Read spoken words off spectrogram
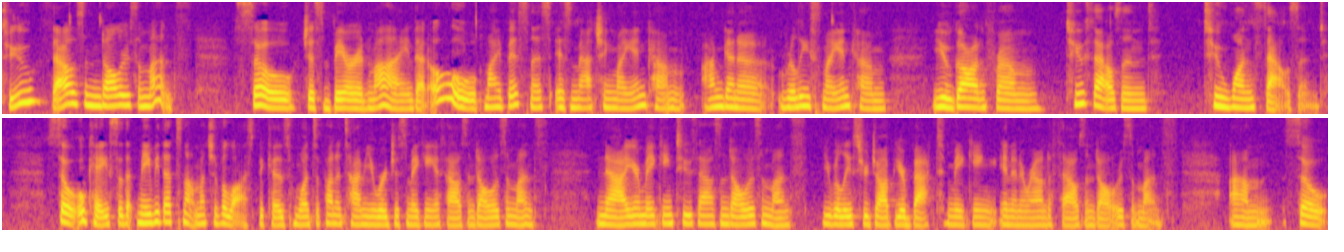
$2000 a month. So just bear in mind that oh my business is matching my income. I'm going to release my income. You've gone from 2000 to 1000 so, okay, so that maybe that's not much of a loss because once upon a time you were just making $1,000 a month. Now you're making $2,000 a month. You release your job, you're back to making in and around $1,000 a month. Um, so,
